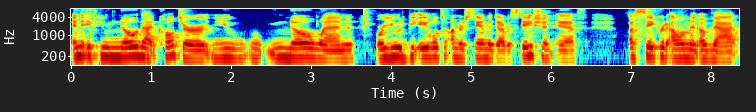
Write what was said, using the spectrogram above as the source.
And if you know that culture, you know when, or you would be able to understand the devastation if a sacred element of that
